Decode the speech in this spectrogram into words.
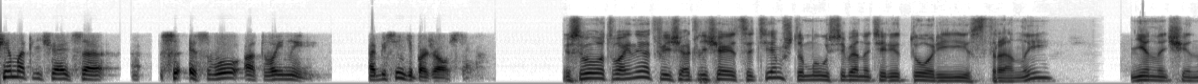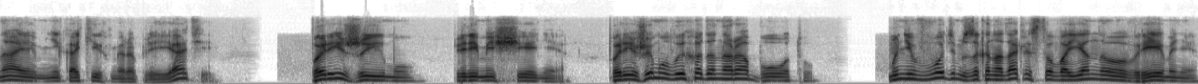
чем отличается СВО от войны? Объясните, пожалуйста. СВО от войны отличается тем, что мы у себя на территории страны не начинаем никаких мероприятий по режиму перемещения, по режиму выхода на работу. Мы не вводим законодательство военного времени.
